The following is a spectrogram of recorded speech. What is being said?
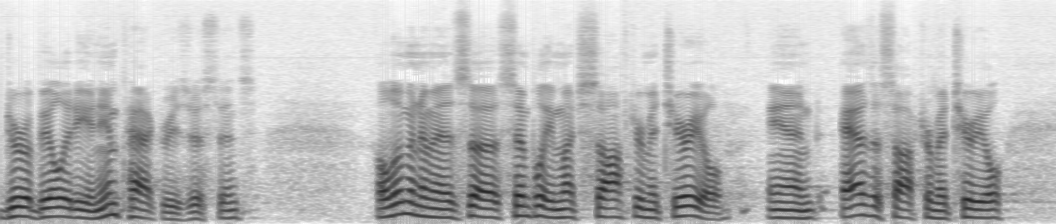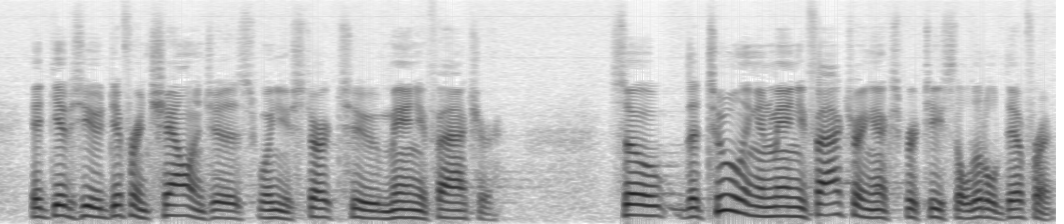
durability and impact resistance, aluminum is uh, simply much softer material. And as a softer material, it gives you different challenges when you start to manufacture. So the tooling and manufacturing expertise is a little different.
